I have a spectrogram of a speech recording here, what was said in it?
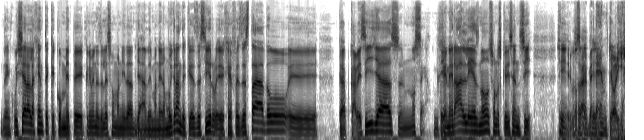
de enjuiciar a la gente que comete crímenes de lesa humanidad ya de manera muy grande, que es decir, eh, jefes de Estado, eh, ca- cabecillas, no sé, generales, ¿no? Son los que dicen sí. Sí, o o sea, sea, que- en teoría.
